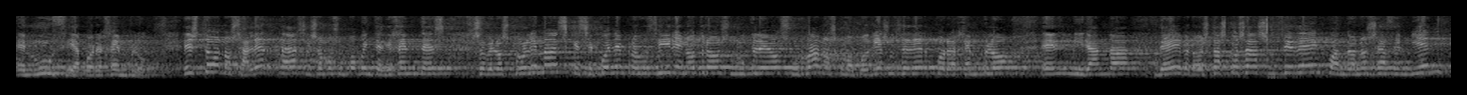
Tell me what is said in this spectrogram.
en Murcia, por ejemplo. Esto nos alerta, si somos un poco inteligentes, sobre los problemas que se pueden producir en otros núcleos urbanos, como podría suceder, por ejemplo, en Miranda de Ebro. Estas cosas suceden cuando no se hacen bien,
